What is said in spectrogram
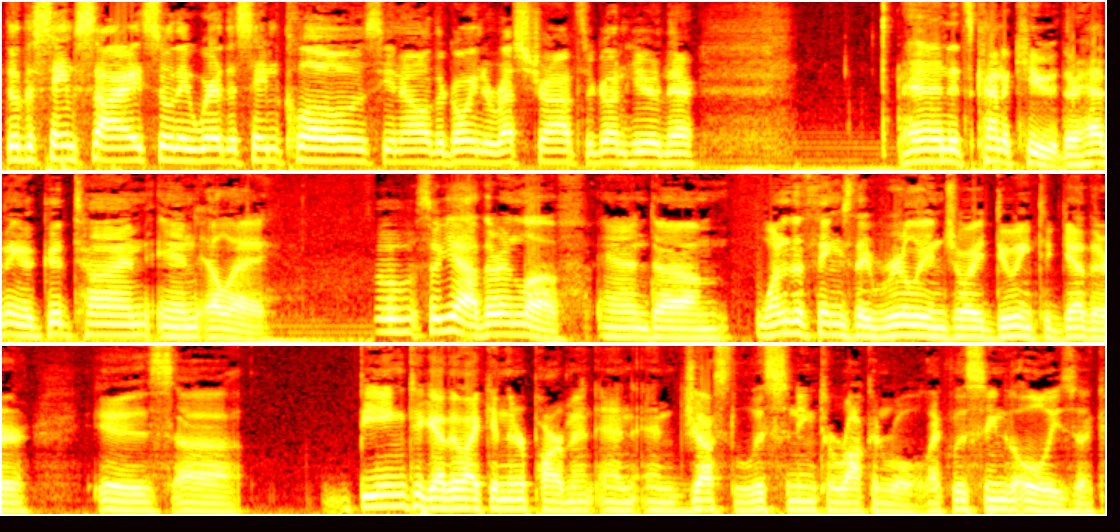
they're the same size, so they wear the same clothes. You know, they're going to restaurants. They're going here and there, and it's kind of cute. They're having a good time in L.A. So, so yeah, they're in love, and um, one of the things they really enjoy doing together is uh, being together like in their apartment and and just listening to rock and roll like listening to the oldies like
